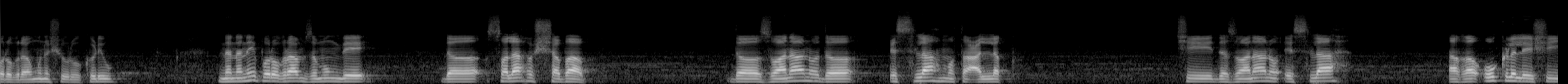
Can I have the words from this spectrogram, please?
پروګرامونه شروع کړي وو نننی پروګرام زموږ دی د صلاح الشباب د ځوانانو د اصلاح متعلق چی د ځوانانو اصلاح هغه وکړل شی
